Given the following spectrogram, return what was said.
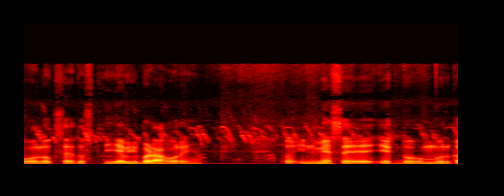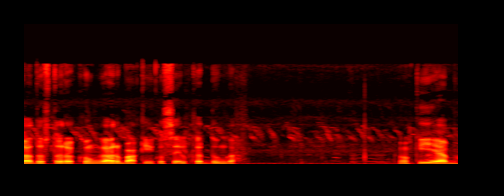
वो लोग से दोस्तों ये भी बड़ा हो रहे हैं। तो इनमें से एक दो मुर्गा दोस्तों रखूँगा और बाकी को सेल कर दूँगा। क्योंकि ये अब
